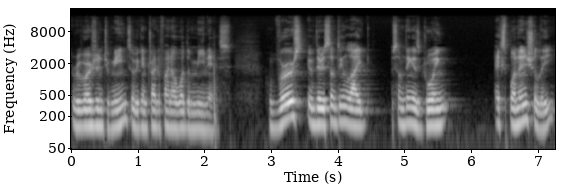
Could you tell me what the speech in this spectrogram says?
reversion to mean so we can try to find out what the mean is. Verse if there is something like something is growing exponentially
